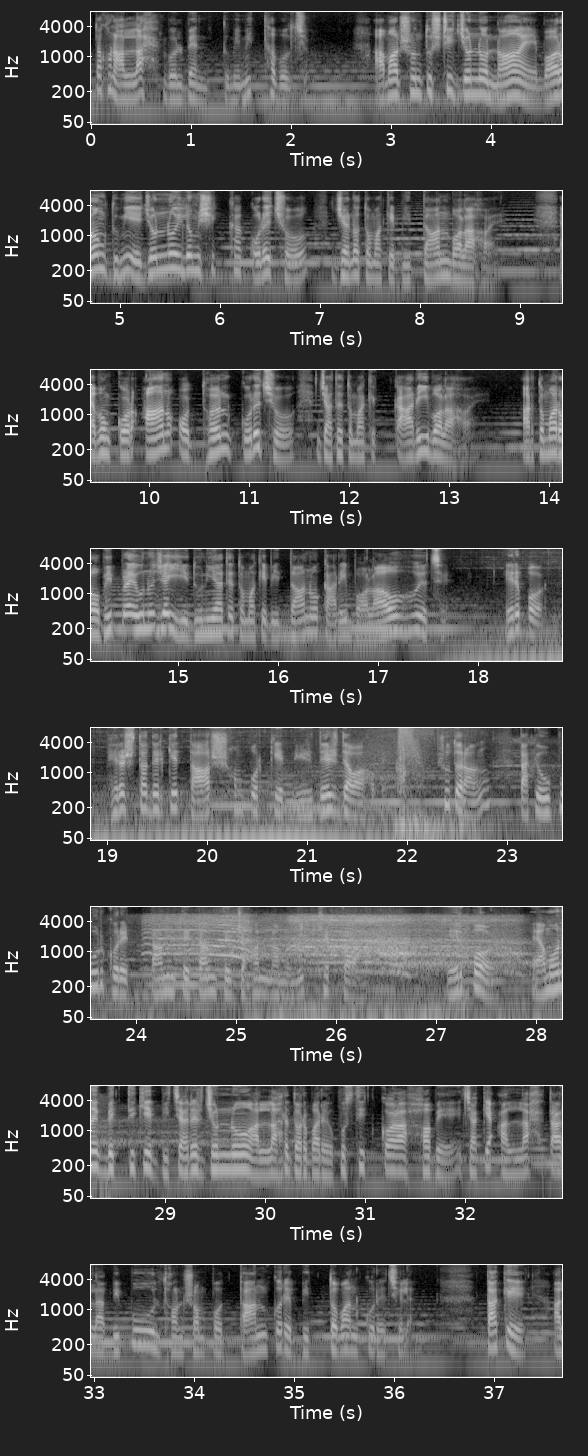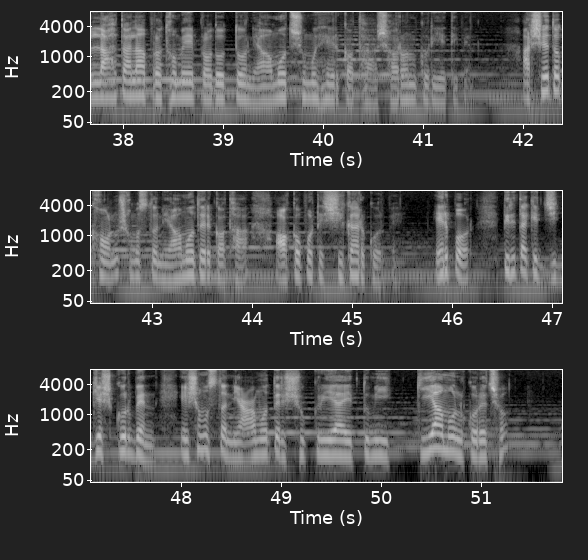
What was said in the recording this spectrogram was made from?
তখন আল্লাহ বলবেন, তুমি মিথ্যা বলছো। আমার সন্তুষ্টির জন্য নয়, বরং তুমি এজন্য ইলম শিক্ষা করেছ যেন তোমাকে বিদ্বান বলা হয় এবং কোরআন অধ্যয়ন করেছ যাতে তোমাকে কারি বলা হয়। আর তোমার অভিপ্রায় অনুযায়ী দুনিয়াতে তোমাকে বিদ্বান ও কারি বলাও হয়েছে। এরপর ফেরস্তাদেরকে তার সম্পর্কে নির্দেশ দেওয়া হবে। সুতরাং তাকে উপুর করে টানতে টানতে জাহান নামে নিক্ষেপ করা হবে। এরপর এমন এক ব্যক্তিকে বিচারের জন্য আল্লাহর দরবারে উপস্থিত করা হবে, যাকে আল্লাহ তালা বিপুল ধন সম্পদ দান করে বিত্তবান করেছিলেন। তাকে আল্লাহ তালা প্রথমে প্রদত্ত নিয়ামতসমূহের কথা স্মরণ করিয়ে দিবেন। আর সে তখন সমস্ত নিয়ামতের কথা অকপটে স্বীকার করবে। এরপর তিনি তাকে জিজ্ঞেস করবেন, এই সমস্ত নিয়ামতের সুক্রিয়ায় তুমি কি আমল করেছ?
